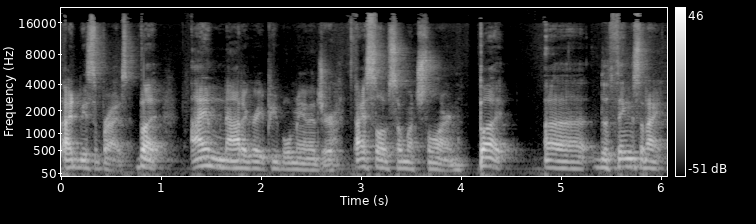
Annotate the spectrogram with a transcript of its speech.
I'd be surprised. But I am not a great people manager. I still have so much to learn. But uh, the things that I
